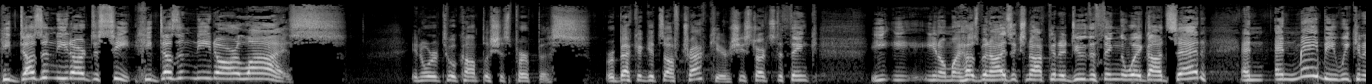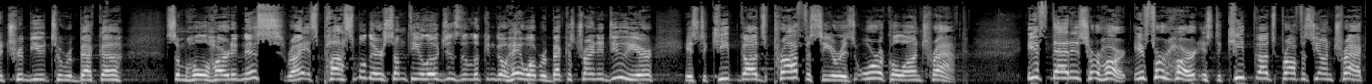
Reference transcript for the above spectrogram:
He doesn't need our deceit. He doesn't need our lies in order to accomplish his purpose. Rebecca gets off track here. She starts to think, you know, my husband Isaac's not going to do the thing the way God said. And, and maybe we can attribute to Rebecca some wholeheartedness, right? It's possible there are some theologians that look and go, hey, what Rebecca's trying to do here is to keep God's prophecy or his oracle on track. If that is her heart, if her heart is to keep God's prophecy on track,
